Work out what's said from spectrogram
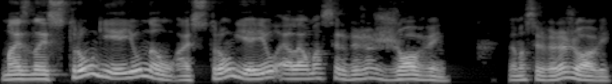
Mas na Strong Ale não. A Strong Ale ela é uma cerveja jovem. É uma cerveja jovem.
